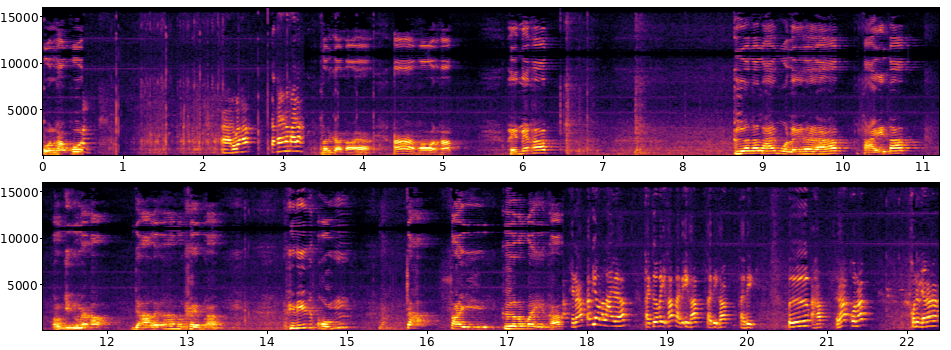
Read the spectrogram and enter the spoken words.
คนครับคนอ่ารู้แล้วครับตะแคงมานาฬิกาตายฮะอ่าพอก่อนครับ เห็นไหมครับ เกลือละลายหมดเลยนะครับ ใส่ครับลองกินดูไหมครับ อย่าเลยครับมันเค็มครับ ทีนี้ผมจะใส่เกลือลงไปอีกครับเสร็จแล้วก็เกี่ยวอะไรครับใส่ตัวไปอีกครับใส่อีกครับใส่อีกครับใส่อีกปึ๊บครับแล้วคนละคนอีกแล้ว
